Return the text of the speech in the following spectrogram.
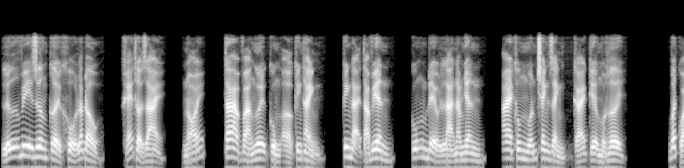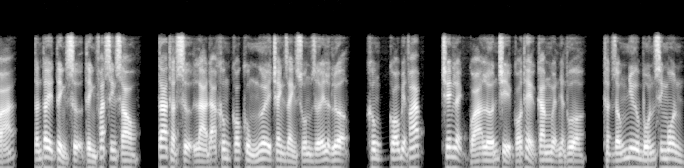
Lữ vi dương cười khổ lắc đầu, khẽ thở dài, nói, ta và ngươi cùng ở kinh thành, kinh đại tá viên, cũng đều là nam nhân, ai không muốn tranh giành cái kia một hơi? Bất quá, tấn tây tỉnh sự tình phát sinh sau, ta thật sự là đã không có cùng ngươi tranh giành xuống dưới lực lượng, không có biện pháp, trên lệnh quá lớn chỉ có thể cam nguyện nhận thua thật giống như bốn sinh môn,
